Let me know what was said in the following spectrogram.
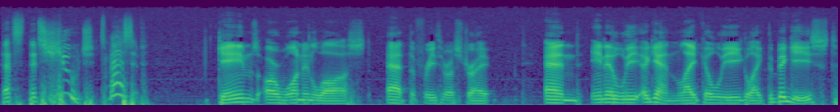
that's that's huge. It's massive. games are won and lost at the free throw stripe. And in a league, again, like a league like the Big East,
